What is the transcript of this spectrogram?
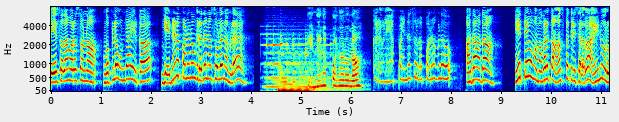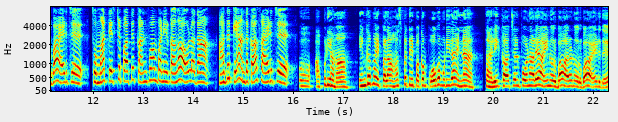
பேசதான் வர சொன்னோம் உங்க பிள்ளை உண்டாயிருக்கா? இங்க என்னென்ன பண்ணணுங்கிறத நான் சொல்லணும்ல? என்னென்ன பண்ணணும்னா? கடவுளே அப்பா என்ன சொல்ல போறாங்களோ? அதான் அதான். நேத்தே உங்க மகளுக்கு ஆஸ்பத்திரி செலவு ஐநூறு ரூபாய் ஆயிடுச்சு. சும்மா டெஸ்ட் பார்த்து கன்ஃபார்ம் பண்ணிருக்காங்க அவ்வளவுதான். அதுக்கே அந்த காசு ஆயிடுச்சு. ஓ அப்படியாம்மா. எங்கம்மா இப்பெல்லாம் ஆஸ்பத்திரி பக்கம் போக முடியுதா என்ன? சளி காய்ச்சல் போனாலே ஐநூறு ரூபாய் அறுநூறு ரூபாய் ஆயிடுது.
